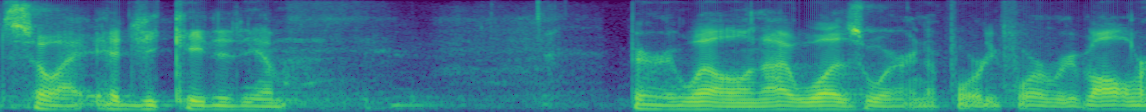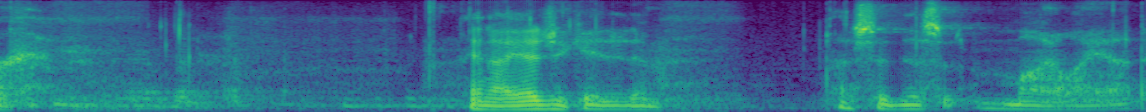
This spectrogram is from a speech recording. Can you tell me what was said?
So I educated him very well, and I was wearing a 44 revolver. And I educated him. I said, This is my land.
